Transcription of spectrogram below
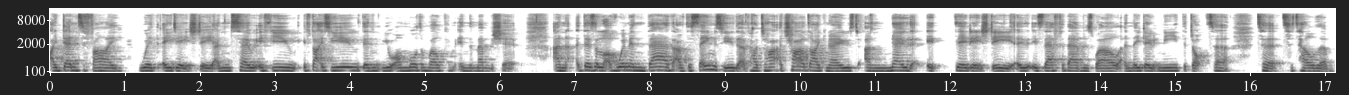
identify with ADHD. And so if you, if that is you, then you are more than welcome in the membership. And there's a lot of women there that are the same as you that have had a child diagnosed and know that it the ADHD is there for them as well, and they don't need the doctor to to tell them.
